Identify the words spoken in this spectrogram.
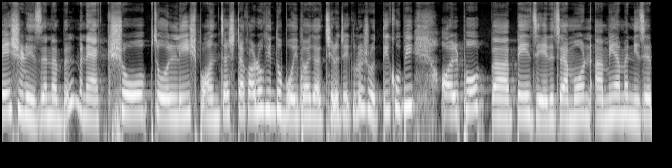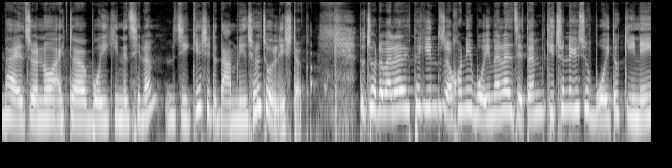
বেশ রিজনেবল মানে একশো চল্লিশ, পঞ্চাশ টাকারও কিন্তু বই পাওয়া যাচ্ছিল, যেগুলো সত্যি খুবই অল্প পেজের। যেমন আমি আমার নিজের ভাইয়ের জন্য একটা বই কিনেছিলাম, জিকে সেটা দাম নিয়েছিল চল্লিশ টাকা। তো ছোটোবেলা থেকে কিন্তু যখনই বইমেলায় যেতাম, কিছু না কিছু বই তো কিনেই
